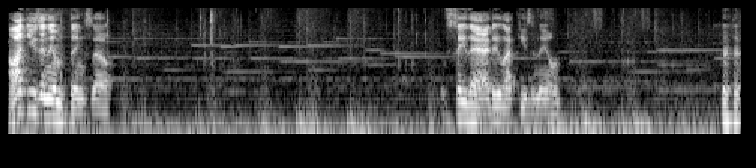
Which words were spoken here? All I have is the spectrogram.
I like using them things though. Let's say that, I do like using them.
